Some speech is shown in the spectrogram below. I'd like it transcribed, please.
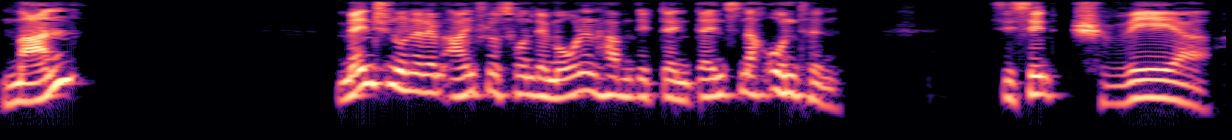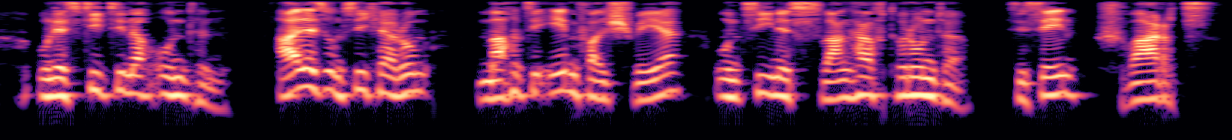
Mann? Menschen unter dem Einfluss von Dämonen haben die Tendenz nach unten. Sie sind schwer und es zieht sie nach unten. Alles um sich herum machen sie ebenfalls schwer und ziehen es zwanghaft runter. Sie sehen schwarz.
